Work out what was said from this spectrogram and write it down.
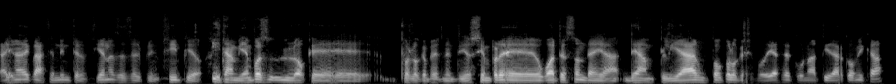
hay una declaración de intenciones desde el principio. Y también, pues, lo que, pues, lo que pretendió siempre Watterson de, de ampliar un poco lo que se podía hacer con una tira cómica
